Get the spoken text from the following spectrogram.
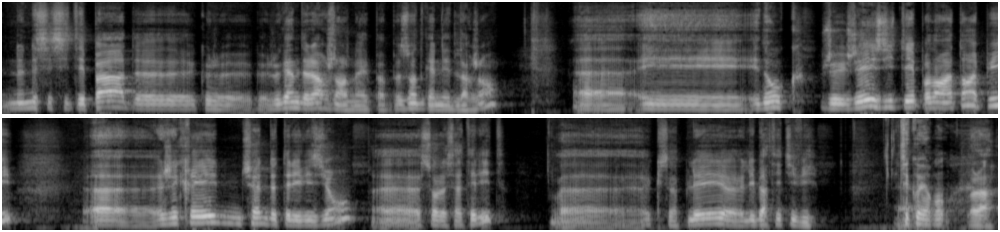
ne nécessitait pas que, je, que je gagne de l'argent. Je n'avais pas besoin de gagner de l'argent. Et, et, donc, j'ai hésité pendant un temps. Et puis, euh, j'ai créé une chaîne de télévision euh, sur le satellite qui s'appelait Liberty TV. C'est cohérent. Voilà.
